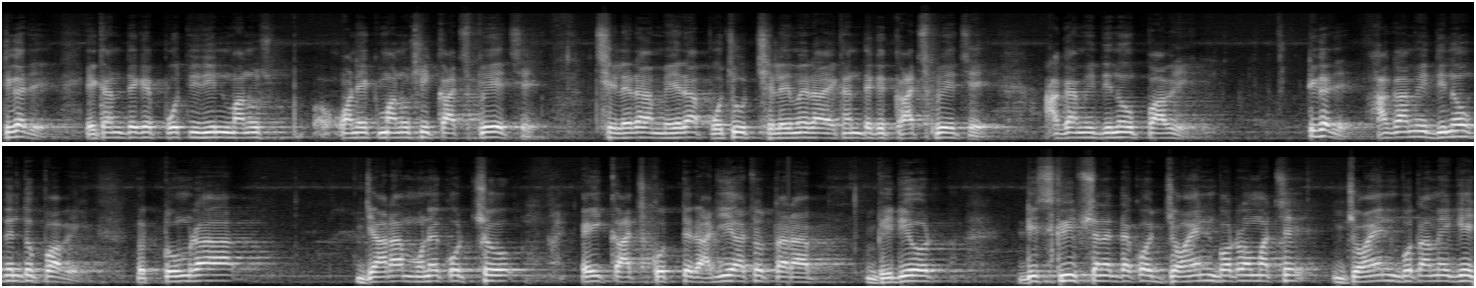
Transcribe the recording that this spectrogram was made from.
ঠিক আছে? এখান থেকে প্রতিদিন মানুষ, অনেক মানুষই কাজ পেয়েছে। ছেলেরা, মেয়েরা, প্রচুর ছেলেমেয়েরা এখান থেকে কাজ পেয়েছে। আগামী দিনেও পাবে। ঠিক আছে? আগামী দিনেও কিন্তু পাবে। তো তোমরা যারা মনে করছ এই কাজ করতে রাজি আছো, তারা ভিডিওর ডিসক্রিপশানে দেখো জয়েন বটম আছে। জয়েন বোতামে গিয়ে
